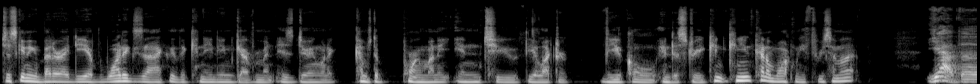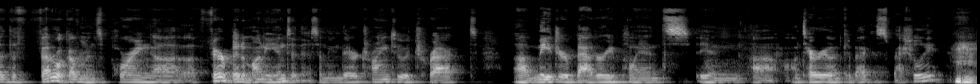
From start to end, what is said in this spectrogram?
just getting a better idea of what exactly the Canadian government is doing when it comes to pouring money into the electric vehicle industry. Can, can you kind of walk me through some of that? Yeah, the, the federal government's pouring uh, a fair bit of money into this. I mean, they're trying to attract uh, major battery plants in uh, Ontario and Quebec, especially. Mm-hmm.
